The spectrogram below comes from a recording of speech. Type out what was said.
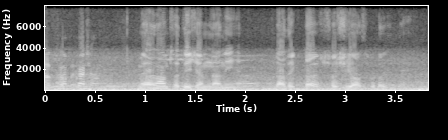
आपका नाम? मेरा नाम सतीश हेमनानी है डायरेक्टर शशि हॉस्पिटल में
